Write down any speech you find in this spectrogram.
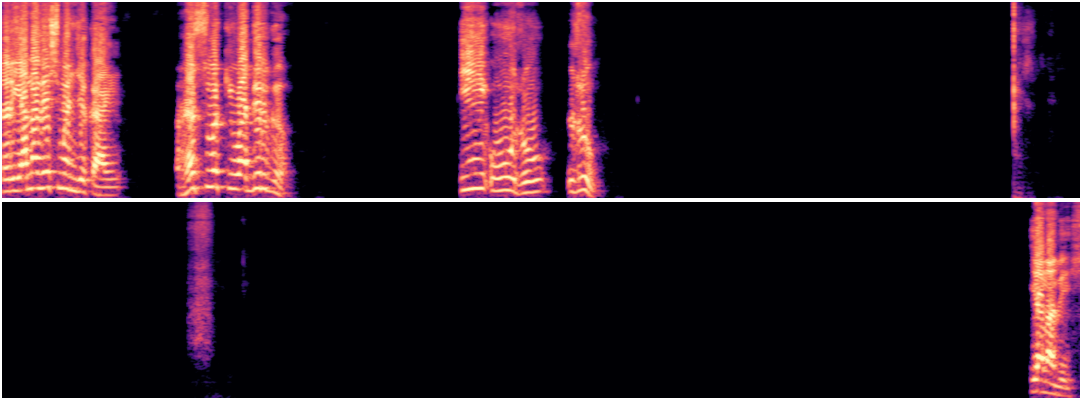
तर यनादेश म्हणजे काय? ह्रस्व किंवा दीर्घ. ई उ रु रू. यनादेश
